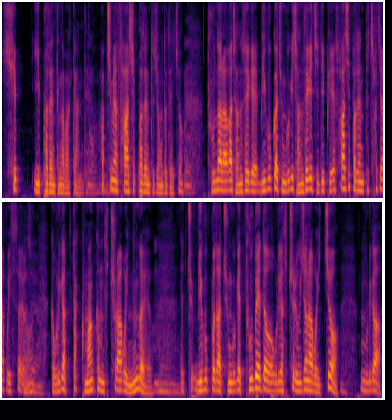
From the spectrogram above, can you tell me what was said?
12%인가밖에 안 돼요. 어. 합치면 40% 정도 되죠. 음. 두 나라가 전 세계 미국과 중국이 전 세계 GDP의 40% 차지하고 있어요. 맞아요. 그러니까 우리가 딱 그만큼 수출하고 있는 거예요. 음. 주- 미국보다 중국에 두 배 더 우리가 수출에 의존하고 있죠. 그럼 우리가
